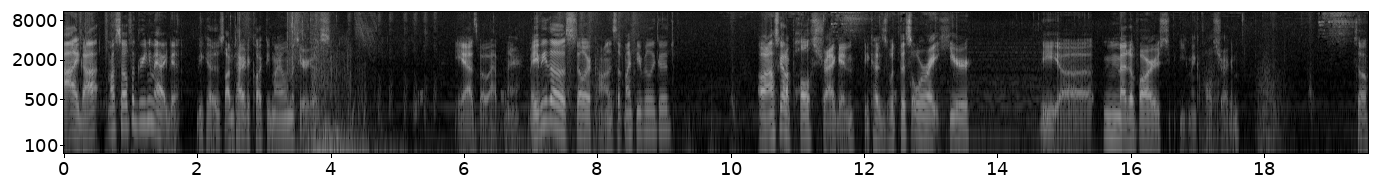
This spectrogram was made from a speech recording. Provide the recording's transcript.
I got myself a greedy magnet because I'm tired of collecting my own materials. Yeah, that's about what happened there. Maybe the stellar concept might be really good. Oh, I also got a Pulse Dragon, because with this ore right here, the uh, Metavars, you can make a Pulse Dragon. So,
